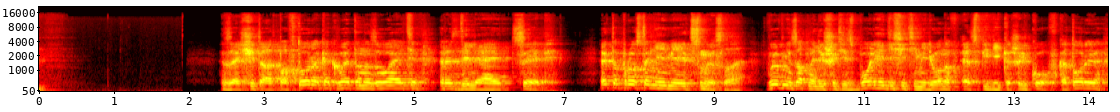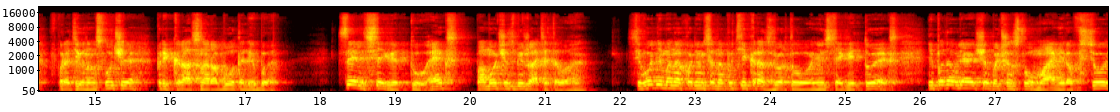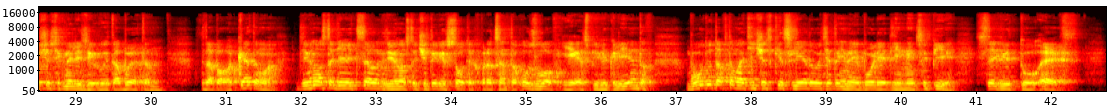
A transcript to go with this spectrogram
Защита от повтора, как вы это называете, разделяет цепь. Это просто не имеет смысла вы внезапно лишитесь более 10 миллионов SPV кошельков, которые, в противном случае, прекрасно работали бы. Цель Segwit 2X – помочь избежать этого. Сегодня мы находимся на пути к развертыванию Segwit 2X, и подавляющее большинство майнеров все еще сигнализирует об этом. Вдобавок к этому, 99,94% узлов и SPV клиентов – будут автоматически следовать этой наиболее длинной цепи Segwit 2X.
